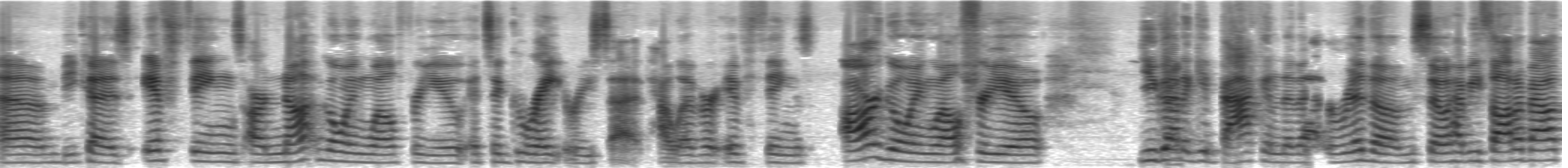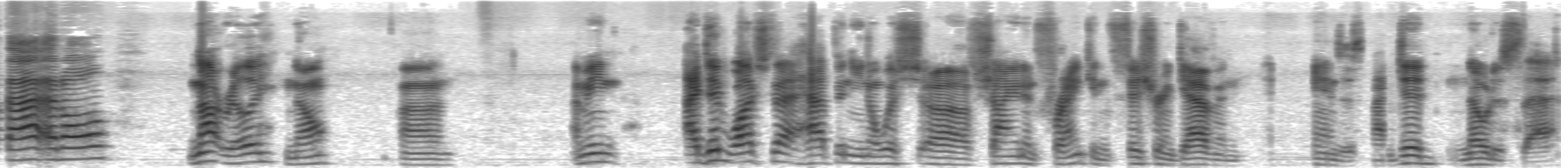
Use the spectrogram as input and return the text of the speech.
Um, because if things are not going well for you, it's a great reset. However, if things are going well for you, you got to get back into that rhythm. So, have you thought about that at all? Not really. No. Uh, I mean, I did watch that happen. You know, with uh, Cheyenne and Frank and Fisher and Gavin, in Kansas. I did notice that.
